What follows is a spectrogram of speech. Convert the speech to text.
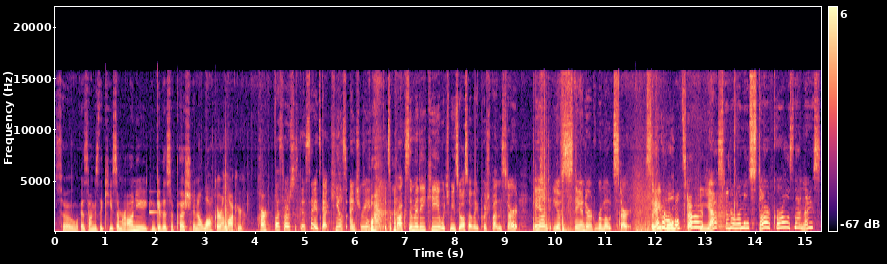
So as long as the key is somewhere on you, you can give this a push and it'll lock or unlock your car. That's what I was just gonna say. It's got keyless entry. it's a proximity key, which means you also have a push button start, and you have standard remote start. So if you Standard hold- remote start. Yeah, standard remote start, girl. Isn't that nice?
